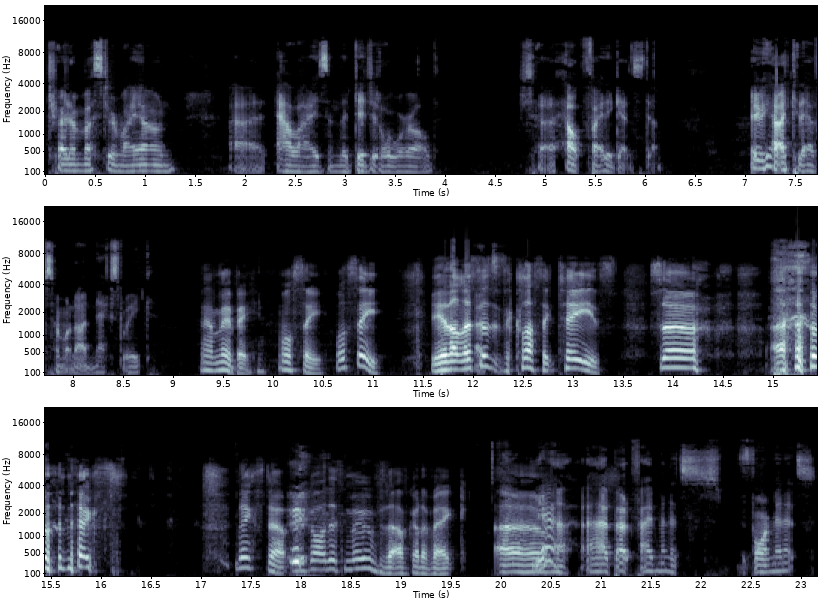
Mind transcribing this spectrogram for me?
try to muster my own uh, allies in the digital world to help fight against him. Maybe I could have someone on next week. Yeah, maybe. We'll see. We'll see. You hear that, listeners? It's a classic tease. So, um, next, next up, we've got this move that I've got to make. Um, yeah, uh, about five minutes, four minutes,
